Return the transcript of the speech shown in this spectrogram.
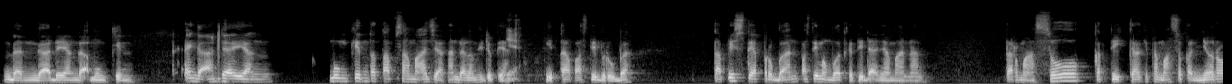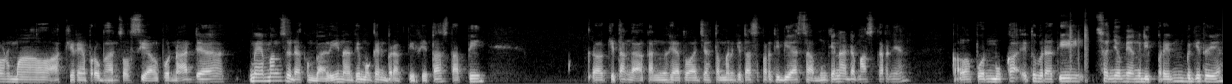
dan nggak ada yang nggak mungkin, eh nggak ada yang mungkin tetap sama aja kan dalam hidup ya. Yeah. Kita pasti berubah, tapi setiap perubahan pasti membuat ketidaknyamanan. Termasuk ketika kita masuk ke new normal, akhirnya perubahan sosial pun ada. Memang sudah kembali, nanti mungkin beraktivitas, tapi eh, kita nggak akan melihat wajah teman kita seperti biasa. Mungkin ada maskernya, Kalaupun muka itu berarti senyum yang di print begitu ya?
